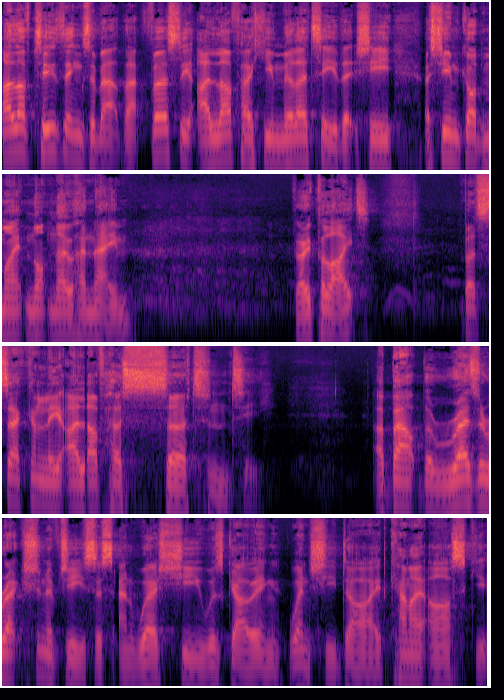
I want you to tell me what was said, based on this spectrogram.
I love two things about that. Firstly, I love her humility that she assumed God might not know her name. Very polite. But secondly, I love her certainty about the resurrection of Jesus and where she was going when she died. Can I ask you,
